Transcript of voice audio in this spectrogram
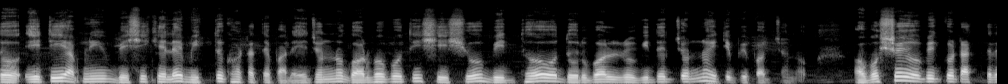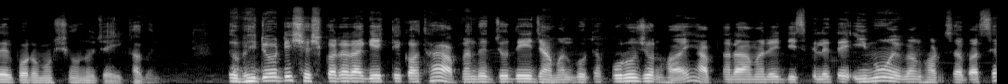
তো এটি আপনি বেশি খেলে মৃত্যু ঘটাতে পারে। এজন্য গর্ভবতী শিশু, বৃদ্ধ ও দুর্বল রোগীদের জন্য এটি বিপজ্জনক। অবশ্যই অভিজ্ঞ ডাক্তারের পরামর্শ অনুযায়ী খাবেন। তো ভিডিওটি শেষ করার আগে একটি কথা, আপনাদের যদি এই জামাল গোটা প্রয়োজন হয়, আপনারা আমার এই ডিসপ্লেতে ইমো এবং হোয়াটসঅ্যাপ আছে,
